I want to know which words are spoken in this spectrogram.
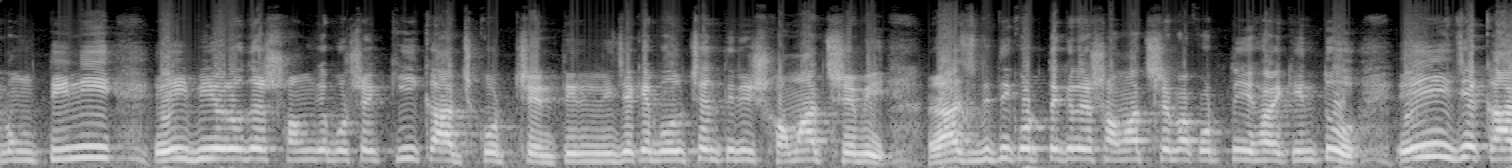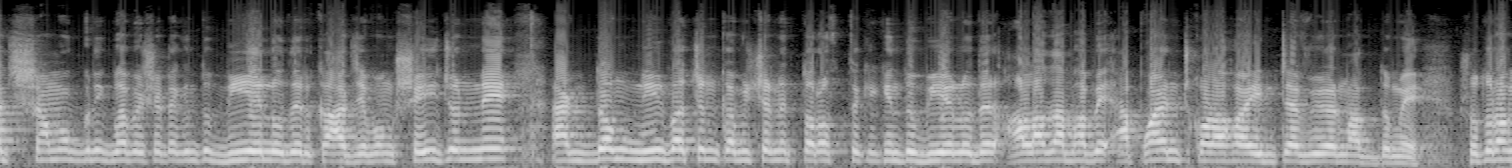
এবং তিনি এই বিরোধের সঙ্গে বসে কি কাজ করছেন? তিনি নিজেকে বলছেন তিনি সমাজসেবী। রাজনীতি করতে গেলে সমাজসেবা করতেই হয়, কিন্তু এই যে কাজ সামগ্রিকভাবে সেটা কিন্তু বিএলওদের কাজ এবং সেই জন্যে একদম নির্বাচন কমিশনের তরফ থেকে কিন্তু বিএলওদের আলাদাভাবে অ্যাপয়েন্ট করা হয় ইন্টারভিউয়ের মাধ্যমে। সুতরাং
